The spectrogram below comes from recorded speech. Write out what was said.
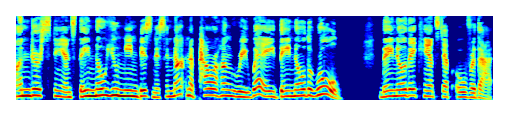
understands they know you mean business and not in a power hungry way. They know the rule. They know they can't step over that.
